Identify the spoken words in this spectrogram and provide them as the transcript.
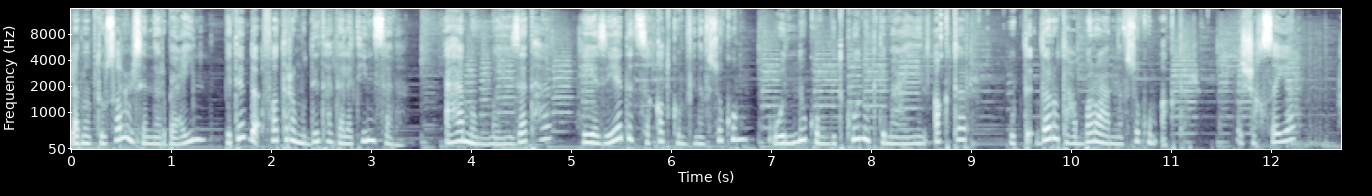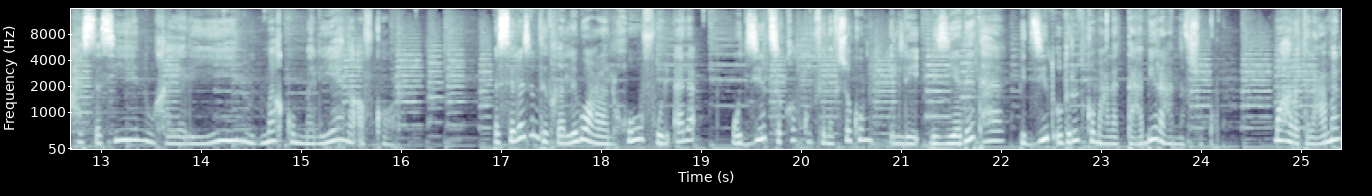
لما بتوصلوا لسن 40 بتبدأ فترة مدتها 30 سنة. أهم مميزاتها هي زيادة ثقتكم في نفسكم وإنكم بتكونوا اجتماعيين أكتر وبتقدروا تعبروا عن نفسكم أكتر. الشخصية حساسين وخياليين ودماغكم مليانة أفكار. بس لازم تتغلبوا على الخوف والقلق وتزيد ثقتكم في نفسكم اللي بزيادتها بتزيد قدرتكم على التعبير عن نفسكم. مهرة العمل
